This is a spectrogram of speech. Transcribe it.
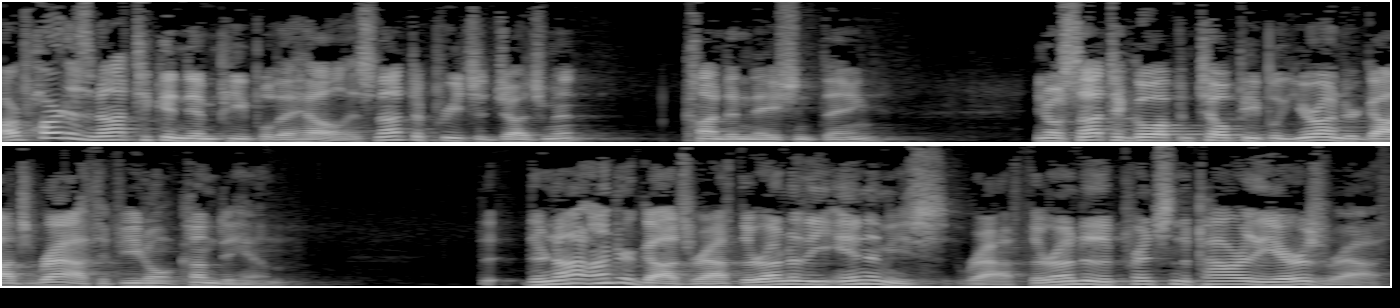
Our part is not to condemn people to hell. It's not to preach a judgment, condemnation thing. You know, it's not to go up and tell people you're under God's wrath if you don't come to Him. They're not under God's wrath. They're under the enemy's wrath. They're under the prince and the power of the air's wrath.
